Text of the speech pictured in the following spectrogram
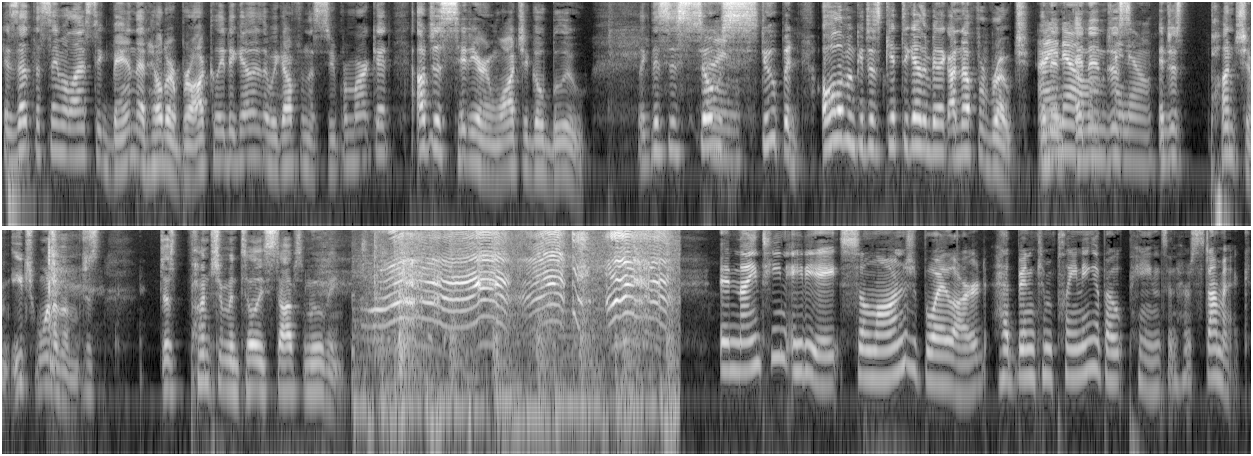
Is that the same elastic band that held our broccoli together that we got from the supermarket? I'll just sit here and watch it go blue. Like this is so stupid. All of them could just get together and be like, enough of Roach, and I then, know, and then I just know. and just punch him. Each one of them, just just punch him until he stops moving. Ah! In 1988, Solange Boilard had been complaining about pains in her stomach.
